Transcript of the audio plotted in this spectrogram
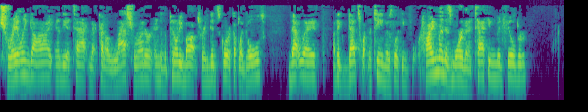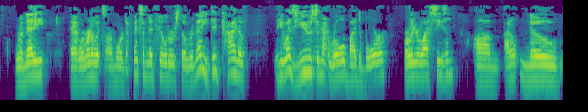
trailing guy in the attack, that kind of last runner into the penalty box where he did score a couple of goals that way. I think that's what the team is looking for. Hyndman is more of an attacking midfielder. Remedi and Larentowicz are more defensive midfielders, though Remedi did kind of, he was used in that role by DeBoer earlier last season. Um, I don't know,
